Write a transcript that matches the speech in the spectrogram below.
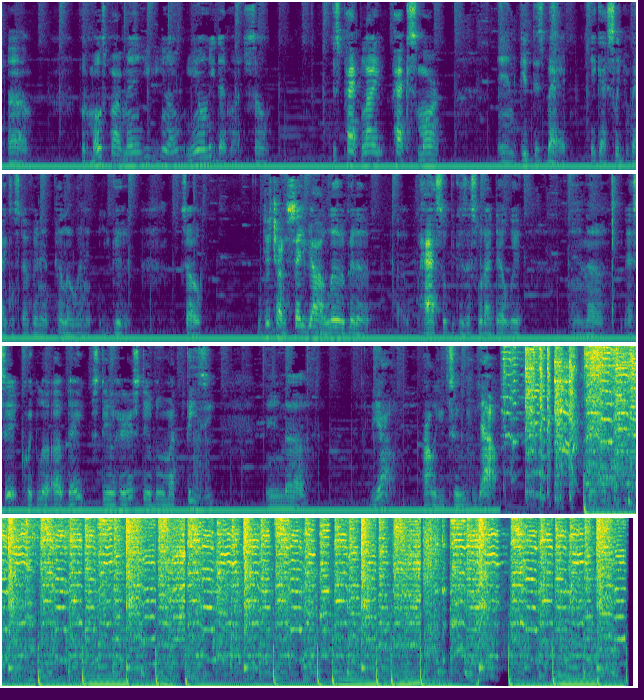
Um, for the most part, man, you you know, you don't need that much. So just pack light, pack smart, and get this bag. It got sleeping bags and stuff in it, pillow in it, you good. So just trying to save y'all a little bit of, of hassle because that's what I dealt with. And uh, that's it. Quick little update. Still here, still doing my thesis. And uh, we out. Holla you too. We out.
